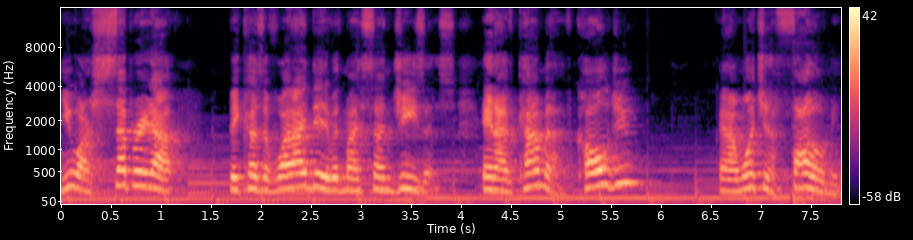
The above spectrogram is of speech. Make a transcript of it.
You are separated out because of what I did with my son Jesus. And I've come and I've called you, and I want you to follow me.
